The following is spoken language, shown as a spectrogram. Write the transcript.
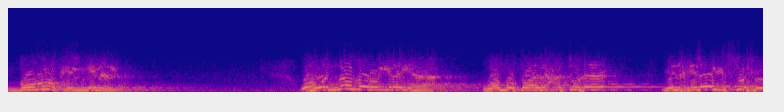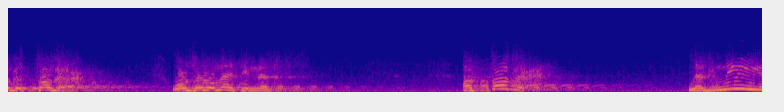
بروك المنن وهو النظر إليها ومطالعتها من خلال سحب الطبع وظلمات النفس. الطبع مبني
